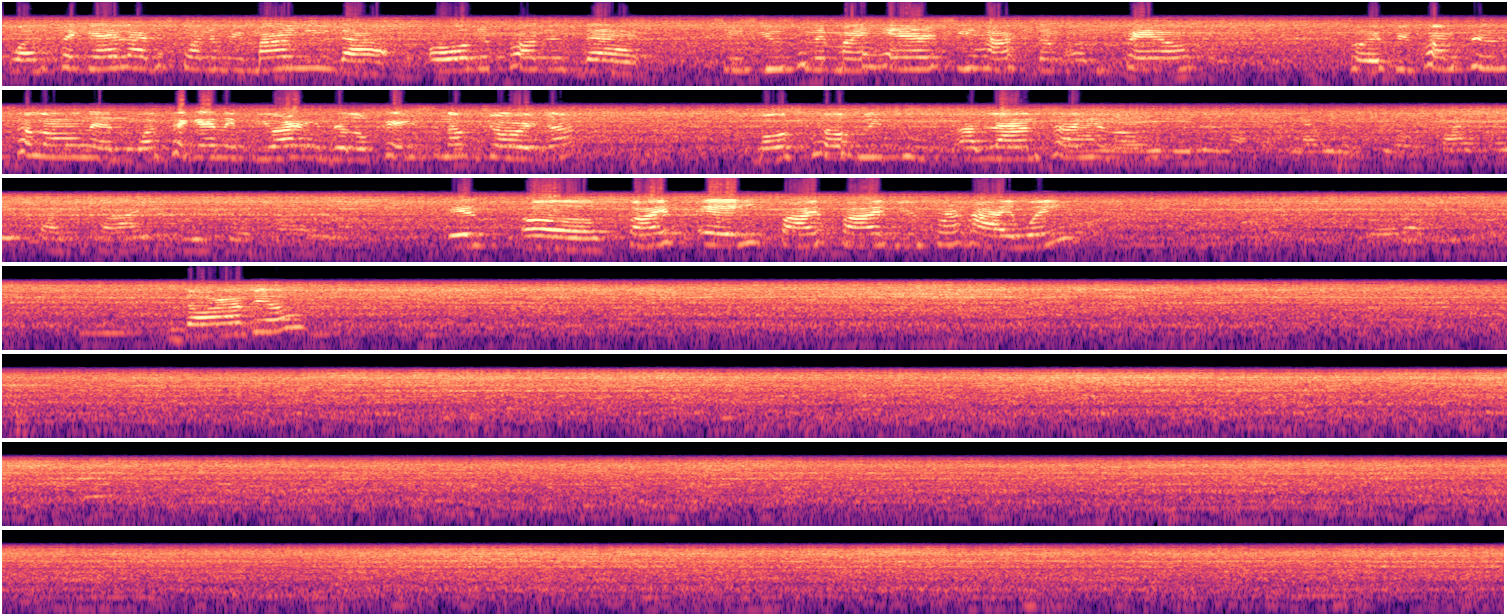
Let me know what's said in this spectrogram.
Once again, I just want to remind you that all the products that she's using in my hair, she has them on sale. So if you come to the salon, and once again, if you are in the location of Georgia, most closely to Atlanta, you know. It's uh 5855 Buford Highway. Doraville.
